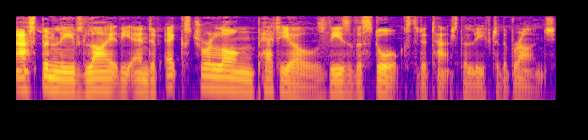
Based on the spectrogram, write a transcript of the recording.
Aspen leaves lie at the end of extra long petioles. These are the stalks that attach the leaf to the branch.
